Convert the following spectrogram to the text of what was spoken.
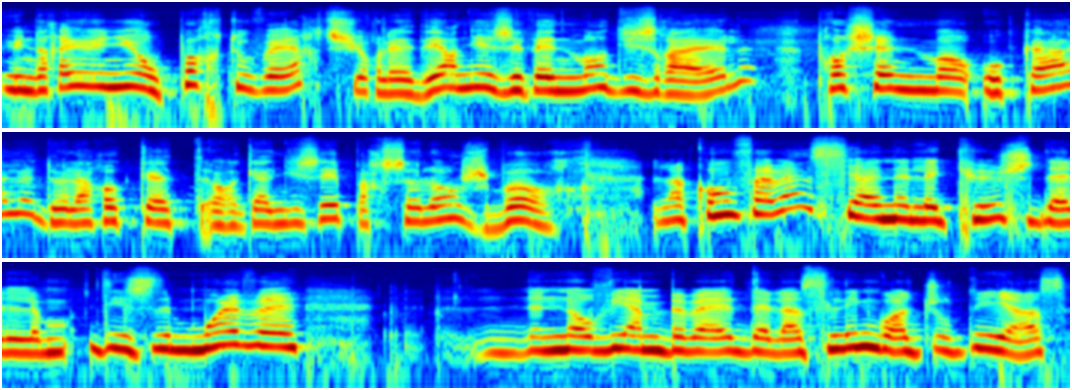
Une réunion porte ouverte sur les derniers événements d'Israël, prochainement au CAL de la Roquette, organisée par Solange Bord. La conferencia en el del 19 de noviembre de las lenguas judías,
